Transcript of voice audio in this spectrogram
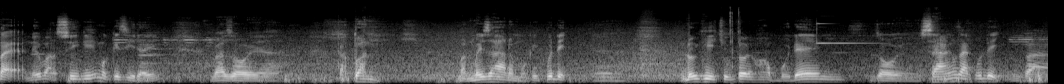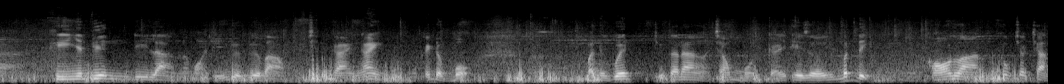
tệ nếu bạn suy nghĩ một cái gì đấy. Và rồi à, cả tuần bạn mới ra được một cái quyết định. À, đôi khi chúng tôi họp buổi đêm, rồi sáng ra quyết định và khi nhân viên đi làm là mọi thứ được đưa vào, triển khai ngay một cách đồng bộ. Bạn đừng quên, chúng ta đang ở trong một cái thế giới bất định, khó đoán, không chắc chắn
